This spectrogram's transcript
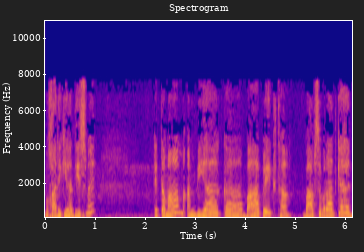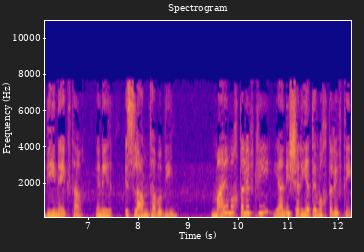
بخاری کی حدیث میں کہ تمام انبیاء کا باپ ایک تھا۔ باپ سے مراد کیا ہے؟ دین ایک تھا۔ یعنی اسلام تھا وہ دین۔ مائیں مختلف تھی یعنی شریعتیں مختلف تھی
